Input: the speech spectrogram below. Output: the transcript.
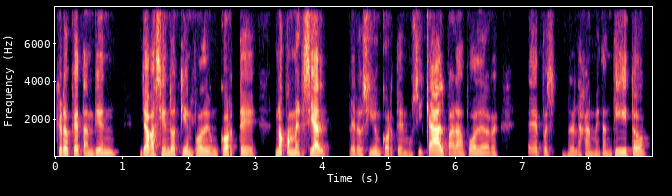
creo que también ya va siendo tiempo de un corte, no comercial, pero sí un corte musical para poder, eh, pues, relajarme tantito,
